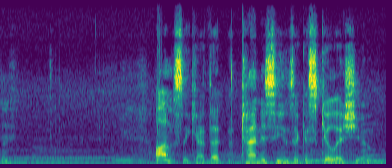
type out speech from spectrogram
Hmm. Honestly, cat, that kind of seems like a skill issue.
